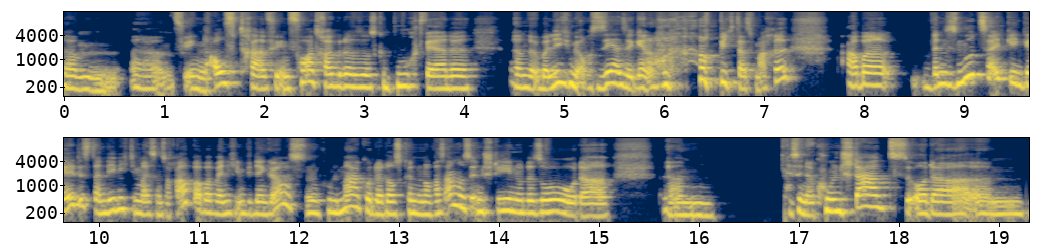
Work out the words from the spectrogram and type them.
ähm, äh, für einen Auftrag, für einen Vortrag oder sowas gebucht werde, ähm, da überlege ich mir auch sehr, sehr gerne, ob ich das mache. Aber wenn es nur Zeit gegen Geld ist, dann lehne ich die meistens auch ab. Aber wenn ich irgendwie denke, ja, das ist eine coole Marke oder daraus könnte noch was anderes entstehen oder so oder ähm, ist in einer coolen Stadt oder ähm,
